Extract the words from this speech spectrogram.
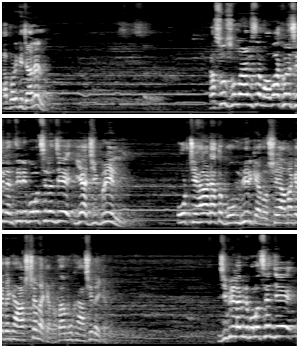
আপনারা কি জানেন? রাসুল সাল্লাহ ইসলাম অবাক হয়েছিলেন। তিনি বলেছিলেন যে, ইয়া জিব্রিল, ওর চেহারাটা এত গম্ভীর কেন? সে আমাকে দেখে হাসছে না কেন? তার মুখে হাসি নাই কেন? জিবরিল আমিন বলেছেন যে,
